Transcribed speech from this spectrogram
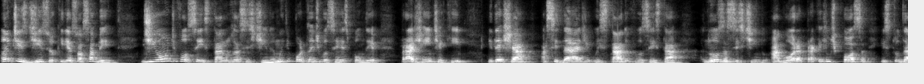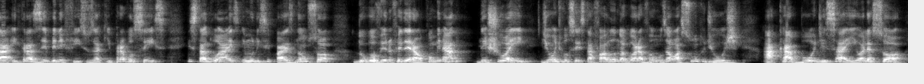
Antes disso, eu queria só saber de onde você está nos assistindo. É muito importante você responder para a gente aqui e deixar a cidade, o estado que você está nos assistindo agora para que a gente possa estudar e trazer benefícios aqui para vocês, estaduais e municipais, não só do governo federal. Combinado? Deixou aí de onde você está falando. Agora vamos ao assunto de hoje. Acabou de sair, olha só.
